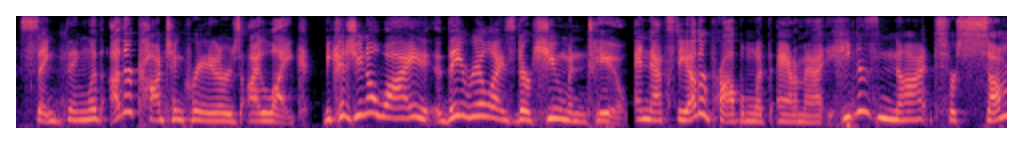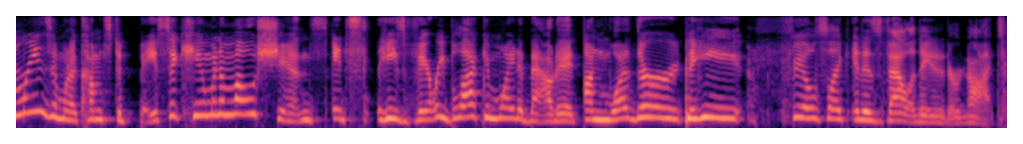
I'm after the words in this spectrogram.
same thing with other content creators I like. Because you know why? They realize they're human too. And that's the other problem with Animat. He does not, for some reason, when it comes to basic human emotions, it's he's very black and white about it on whether he feels like it is validated or not.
